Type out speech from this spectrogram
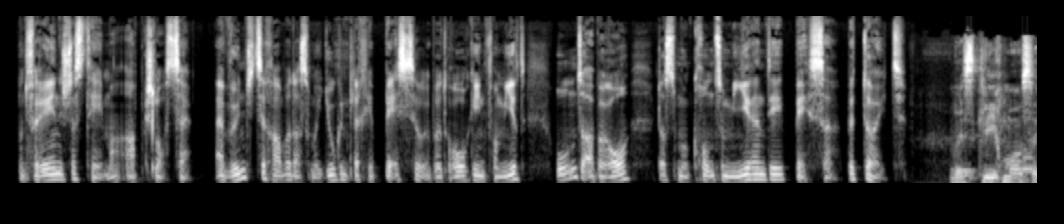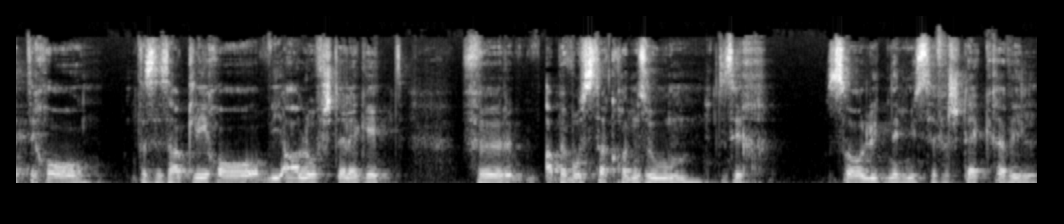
Und für ihn ist das Thema abgeschlossen. Er wünscht sich aber, dass man Jugendliche besser über Drogen informiert und aber auch, dass man Konsumierende besser betreut. Wenn es gleichmaßen kommen, dass es auch gleich auch wie Anlaufstellen gibt für einen bewussten Konsum, dass sich so Leute nicht müssen verstecken weil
